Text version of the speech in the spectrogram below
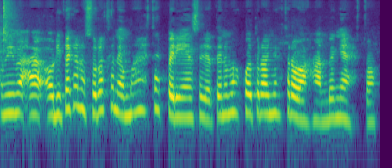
a mí, ahorita que nosotros tenemos esta experiencia, ya tenemos cuatro años trabajando en esto,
